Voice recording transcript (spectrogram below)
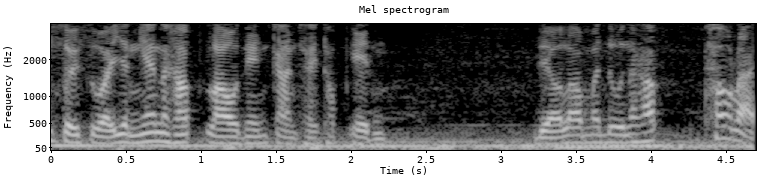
ำสวยๆ อย่างเงี้ยนะครับ เราเน้นการใช้ท็อปเอ็นเดี๋ยวเรามาดูนะครับ เท่าไหร่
